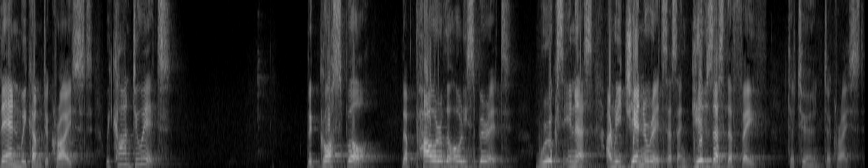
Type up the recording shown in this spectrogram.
then we come to Christ. We can't do it. The gospel, the power of the Holy Spirit, works in us and regenerates us and gives us the faith to turn to Christ.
